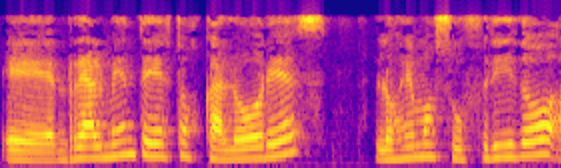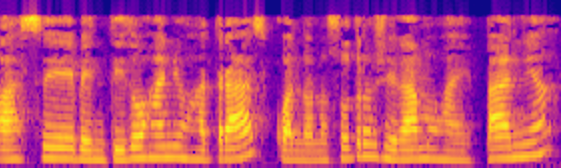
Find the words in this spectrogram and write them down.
Eh, realmente estos calores los hemos sufrido hace 22 años atrás, cuando nosotros llegamos a España.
